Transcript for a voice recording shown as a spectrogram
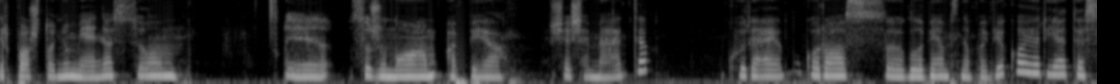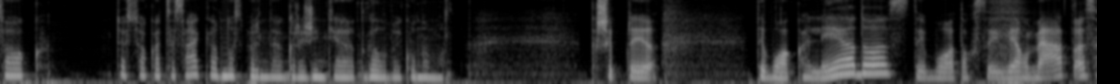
Ir po aštuonių mėnesių e, sužinojom apie šešiametį, kuriai, kurios globėjams nepavyko ir jie tiesiog, tiesiog atsisakė ir nusprendė gražinti atgal vaikų namus. Kažkaip tai, tai buvo kalėdos, tai buvo toksai vėl metas,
